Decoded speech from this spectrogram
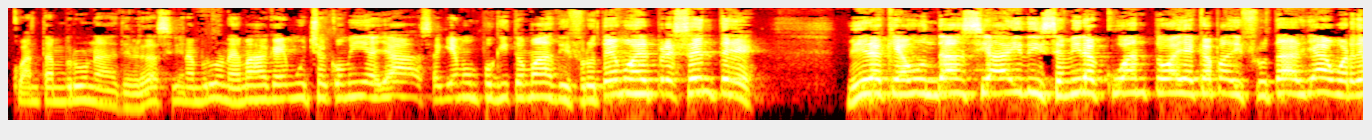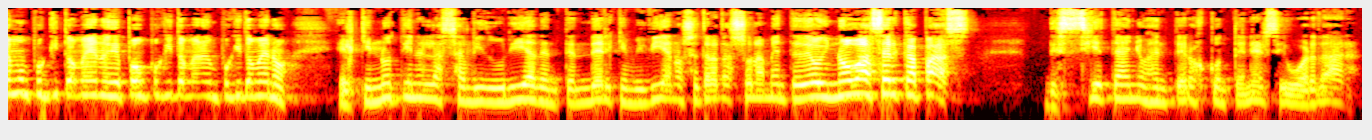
cuánta hambruna, de verdad se viene hambruna, además acá hay mucha comida, ya, saquemos un poquito más, disfrutemos el presente. Mira qué abundancia hay, dice, mira cuánto hay acá para disfrutar, ya guardemos un poquito menos y después un poquito menos y un poquito menos. El que no tiene la sabiduría de entender que mi vida no se trata solamente de hoy, no va a ser capaz de siete años enteros contenerse y guardar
